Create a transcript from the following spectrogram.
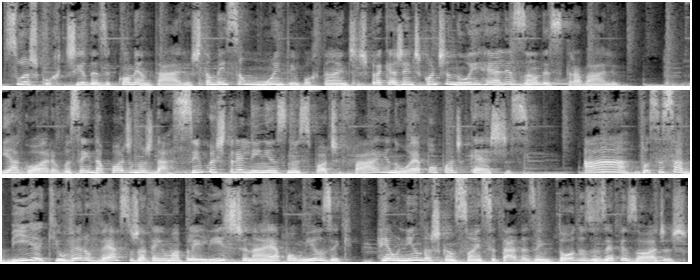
Suas curtidas e comentários também são muito importantes para que a gente continue realizando esse trabalho. E agora você ainda pode nos dar cinco estrelinhas no Spotify e no Apple Podcasts. Ah, você sabia que o Ver o Verso já tem uma playlist na Apple Music reunindo as canções citadas em todos os episódios?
